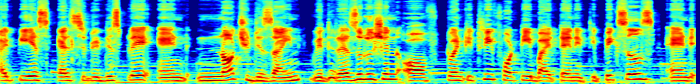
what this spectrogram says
IPS LCD display and notch design with resolution of 2340 by 1080 pixels and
